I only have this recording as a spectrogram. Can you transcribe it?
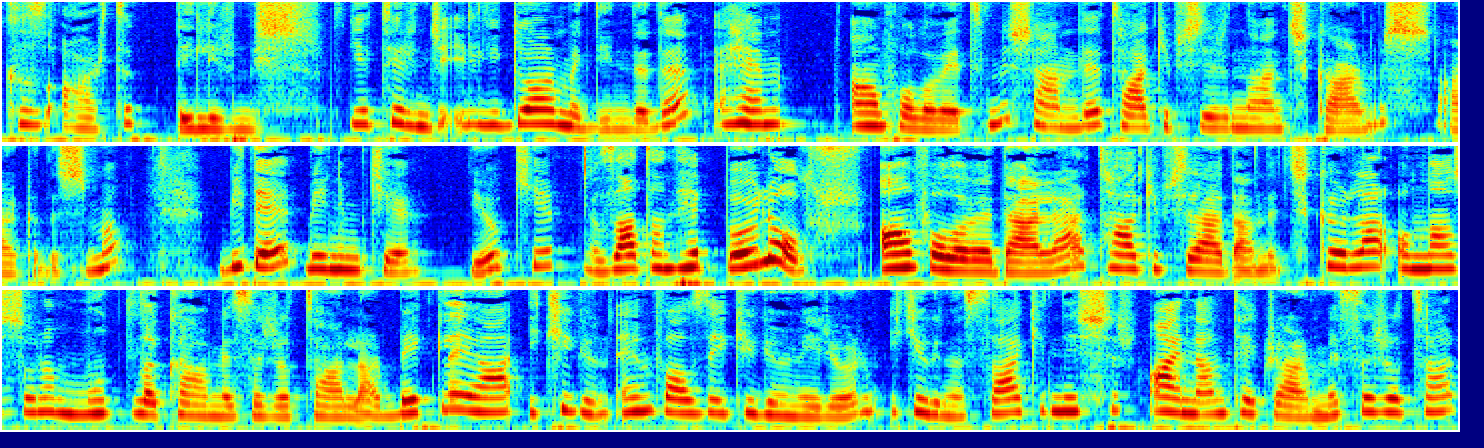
kız artık delirmiş. Yeterince ilgi görmediğinde de hem unfollow etmiş hem de takipçilerinden çıkarmış arkadaşımı. Bir de benimki Diyor ki zaten hep böyle olur. Unfollow ederler, takipçilerden de çıkarırlar. Ondan sonra mutlaka mesaj atarlar. Bekle ya iki gün en fazla iki gün veriyorum. İki güne sakinleşir. Aynen tekrar mesaj atar.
